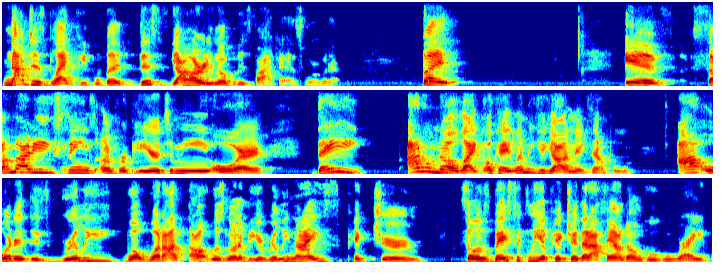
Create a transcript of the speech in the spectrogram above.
Not just black people, but this y'all already know who this podcast for, whatever. But if somebody seems unprepared to me or they I don't know, like okay, let me give y'all an example. I ordered this really well what I thought was going to be a really nice picture so it was basically a picture that I found on Google, right?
